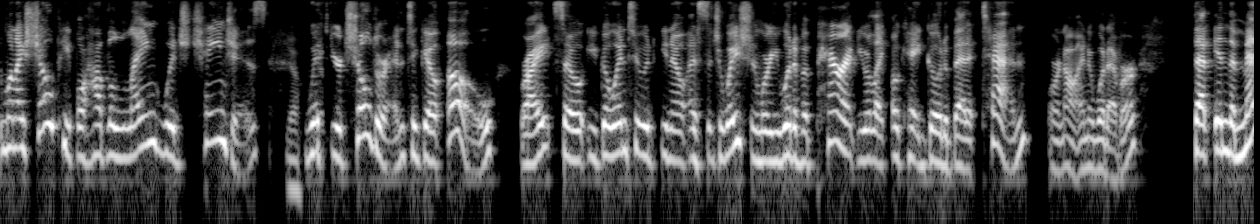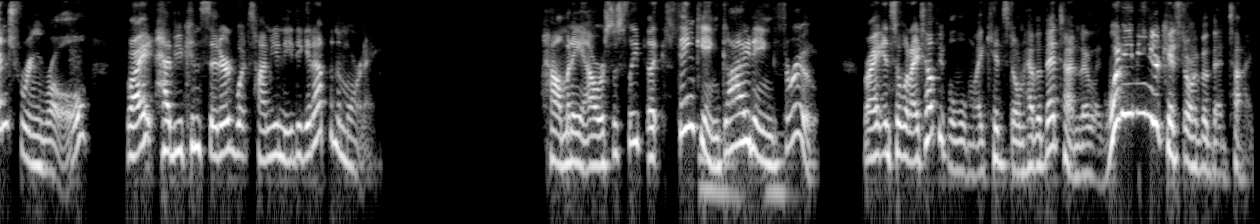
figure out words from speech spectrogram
when I show people how the language changes yeah. with your children to go, oh, right. So you go into you know a situation where you would have a parent, you're like, okay, go to bed at 10 or nine or whatever. That in the mentoring role, right? Have you considered what time you need to get up in the morning? how many hours of sleep, like thinking, mm-hmm. guiding through. Right. And so when I tell people, well, my kids don't have a bedtime, they're like, what do you mean your kids don't have a bedtime?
